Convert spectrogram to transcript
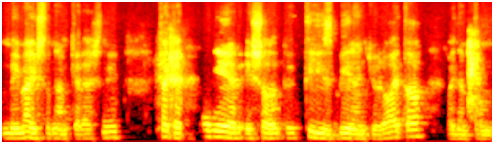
még meg is tudnám keresni, fekete fehér és a 10 billentyű rajta, vagy nem tudom,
